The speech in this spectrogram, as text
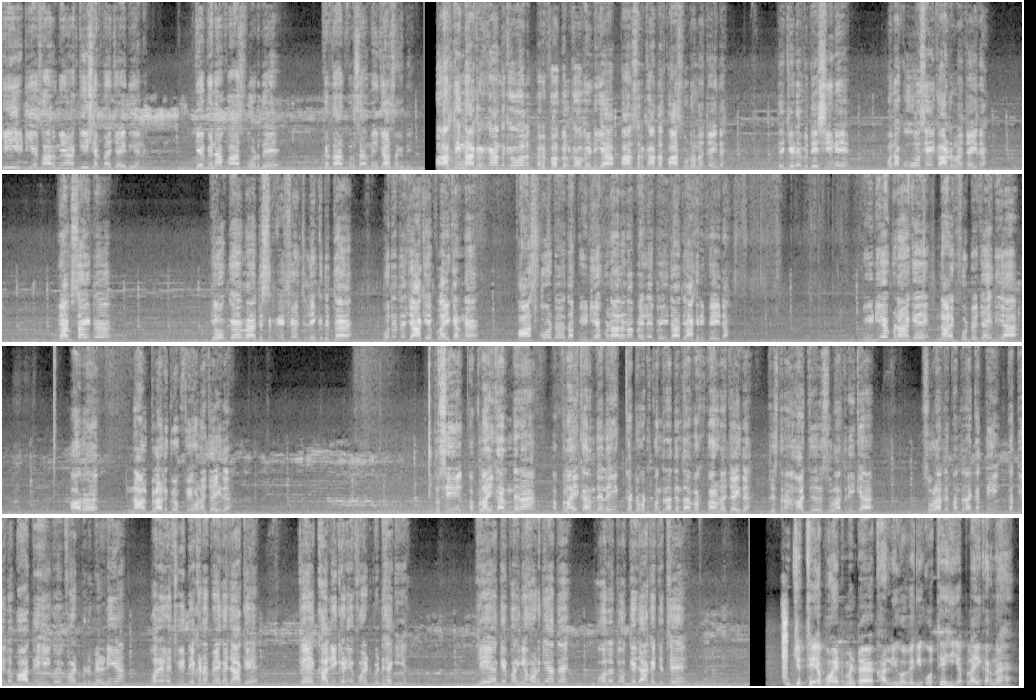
ਕੀ ਈਟੀਏ ਫਾਰਮ ਆ ਕੀ ਸ਼ਰਤਾਂ ਚਾਹੀਦੀਆਂ ਨੇ? ਕਿ ਬਿਨਾਂ ਪਾਸਪੋਰਟ ਦੇ ਕਰਤਾਰਪੁਰ ਸਾਹਿਬ ਨਹੀਂ ਜਾ ਸਕਦੇ? ਭਾਰਤੀ ਨਾਗਰਿਕਾਂ ਦੇ ਕੋਲ ਰਿਪਬਲਿਕ ਆਫ ਇੰਡੀਆ ਭਾਰਤ ਸਰਕਾਰ ਦਾ ਪਾਸਪੋਰਟ ਹੋਣਾ ਚਾਹੀਦਾ ਹੈ। ਤੇ ਜਿਹੜੇ ਵਿਦੇਸ਼ੀ ਨੇ, ਉਹਨਾਂ ਕੋਲ ਉਸੇ ਹੀ ਕਾਰਡ ਹੋਣਾ ਚਾਹੀਦਾ ਵੈਬਸਾਈਟ ਜੋ ਕਿ ਮੈਂ ਡਿਸਕ੍ਰਿਪਸ਼ਨ 'ਚ ਲਿੰਕ ਦਿੱਤਾ ਹੈ, ਉਹਦੇ ਤੇ ਜਾ ਕੇ ਅਪਲਾਈ ਕਰਨਾ ਹੈ। ਪਾਸਪੋਰਟ ਦਾ ਪੀਡੀਐਫ ਬਣਾ ਲੈਣਾ, ਪਹਿਲੇ ਪੇਜ ਦਾ ਤੇ ਆਖਰੀ ਪੇਜ ਦਾ। ਪੀਡੀਐਫ ਬਣਾ ਕੇ ਨਾਲ ਇੱਕ ਫੋਟੋ ਚਾਹੀਦੀ ਆ, ਔਰ ਨਾਲ ਬਲੱਡ ਗਰੁੱਪ ਵੀ ਹੋਣਾ ਚਾਹੀਦਾ। ਤੁਸੀਂ ਅਪਲਾਈ ਕਰਨ ਦੇਣਾ ਅਪਲਾਈ ਕਰਨ ਦੇ ਲਈ ਘੱਟੋ ਘੱਟ 15 ਦਿਨ ਦਾ ਵਕਫਾ ਹੋਣਾ ਚਾਹੀਦਾ ਜਿਸ ਤਰ੍ਹਾਂ ਅੱਜ 16 ਤਰੀਕ ਆ 16 ਤੇ 15 31 31 ਤੋਂ ਬਾਅਦ ਦੀ ਹੀ ਕੋਈ ਅਪਾਇੰਟਮੈਂਟ ਮਿਲਣੀ ਆ। ਉਹਦੇ ਵਿੱਚ ਵੀ ਦੇਖਣਾ ਪਏਗਾ ਜਾ ਕੇ ਕਿ ਖਾਲੀ ਕਿਹੜੀ ਅਪਾਇੰਟਮੈਂਟ ਹੈਗੀ ਆ। ਜੇ ਅੱਗੇ ਭਰੀਆਂ ਹੋਣਗੀਆਂ ਤੇ ਉਹਦੇ ਤੋਂ ਅੱਗੇ ਜਾ ਕੇ ਜਿੱਥੇ ਜਿੱਥੇ ਅਪਾਇੰਟਮੈਂਟ ਖਾਲੀ ਹੋਵੇਗੀ, ਉੱਥੇ ਹੀ ਅਪਲਾਈ ਕਰਨਾ ਹੈ।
